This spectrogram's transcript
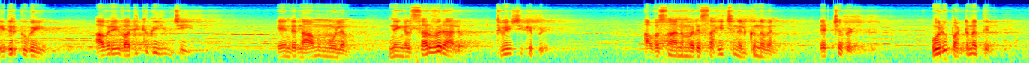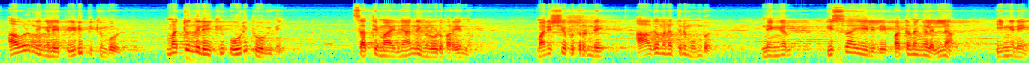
എതിർക്കുകയും അവരെ വധിക്കുകയും ചെയ്യും. എന്റെ നാമം മൂലം നിങ്ങൾ സർവരാലും ദ്വേഷിക്കപ്പെടും. അവസാനം വരെ സഹിച്ചു നിൽക്കുന്നവൻ രക്ഷപ്പെടും. ഒരു പട്ടണത്തിൽ അവർ നിങ്ങളെ പീഡിപ്പിക്കുമ്പോൾ മറ്റൊന്നിലേക്ക് ഓടിപ്പോകുവിൻ. സത്യമായി ഞാൻ നിങ്ങളോട് പറയുന്നു മനുഷ്യപുത്രന്റെ ആഗമനത്തിന് മുമ്പ് നിങ്ങൾ ഇസ്രായേലിലെ പട്ടണങ്ങളെല്ലാം ഇങ്ങനെ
